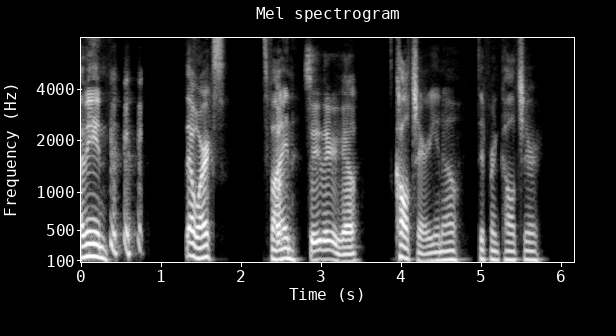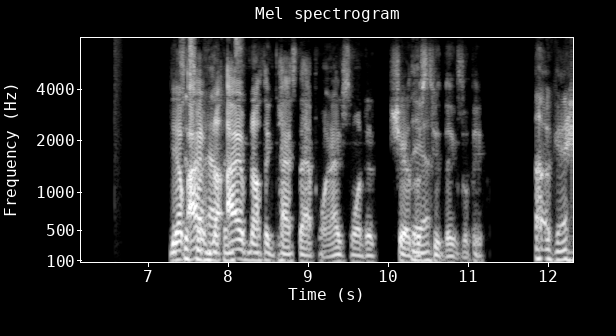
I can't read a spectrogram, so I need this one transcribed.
I mean, that works. It's Oh, fine. see, there you go. Culture, you know, different culture. Yep, I have no, I have nothing past that point. I just wanted to share those Yeah. two things with you. Oh, okay.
